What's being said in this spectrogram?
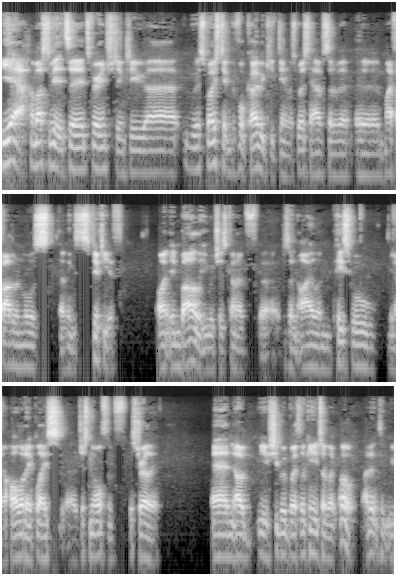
Yeah, I must admit it's a, it's very interesting. To uh, we were supposed to before COVID kicked in. We were supposed to have sort of a, a my father-in-law's I think fiftieth in Bali, which is kind of uh, just an island, peaceful you know holiday place uh, just north of Australia. And I, you, she were both looking at each other like, oh, I don't think we.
